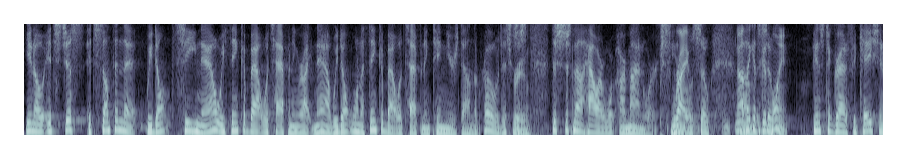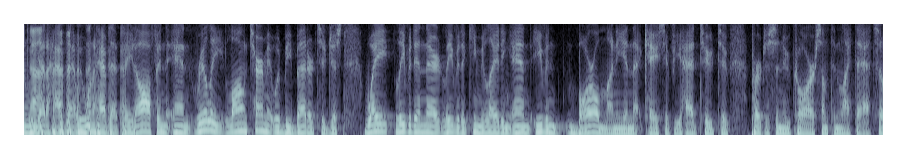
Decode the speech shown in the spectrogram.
You know, it's just it's something that we don't see now. We think about what's happening right now. We don't want to think about what's happening ten years down the road. That's True. just this is just not how our our mind works. you Right. know? So No, I think it's a um, good so point. Instant gratification. We Ah. got to have that. We want to have that paid off, and and really long term, it would be better to just wait, leave it in there, leave it accumulating, and even borrow money in that case if you had to to purchase a new car or something like that. So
